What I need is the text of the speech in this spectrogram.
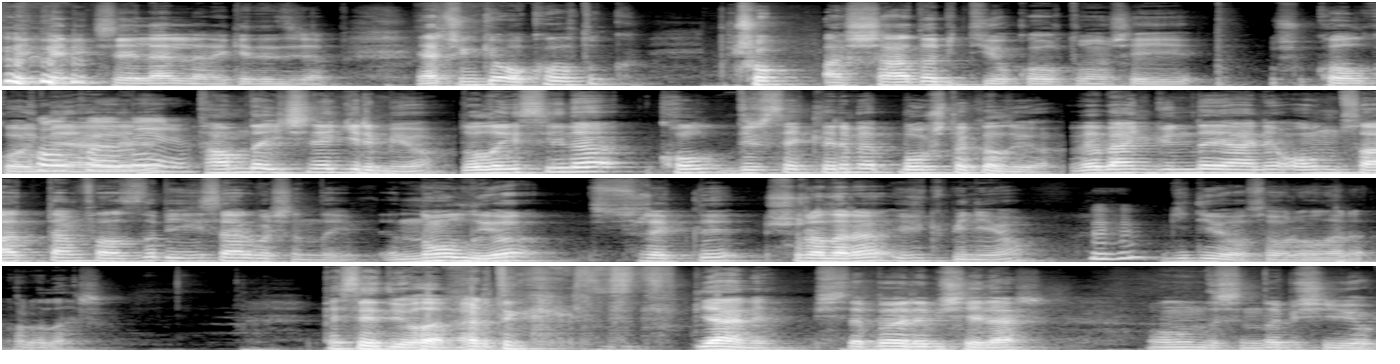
mekanik şeylerle hareket edeceğim. Ya çünkü o koltuk çok aşağıda bitiyor koltuğun şeyi. Şu kol koyma Kol yerleri. koyma. Tam da içine girmiyor. Dolayısıyla kol dirseklerim hep boşta kalıyor. Ve ben günde yani 10 saatten fazla bilgisayar başındayım. Ne oluyor? Sürekli şuralara yük biniyor. Gidiyor sonra oralar. Pes ediyorlar artık. yani işte böyle bir şeyler. Onun dışında bir şey yok.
